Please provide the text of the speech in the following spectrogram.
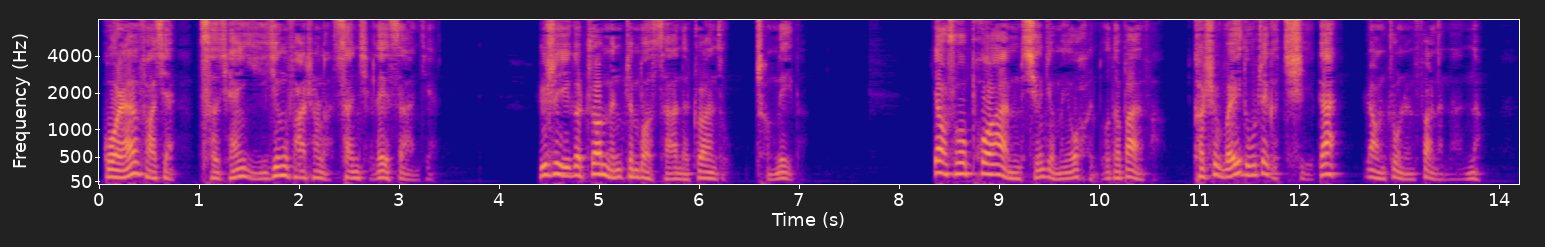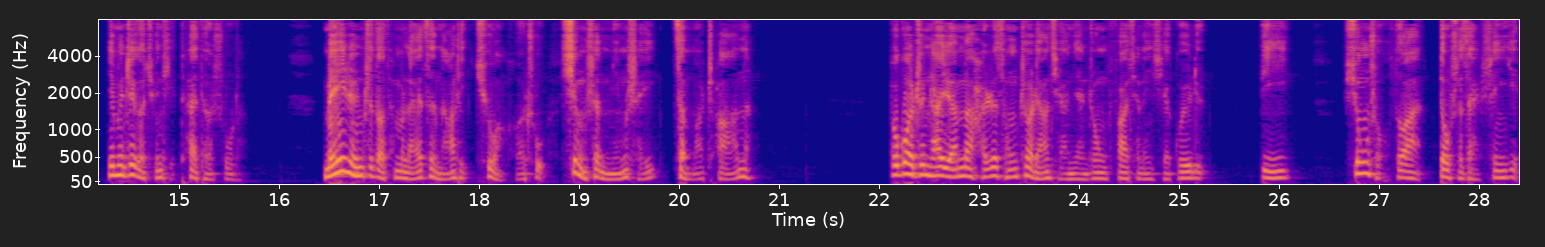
果然发现此前已经发生了三起类似案件。于是，一个专门侦破此案的专案组成立了。要说破案，刑警们有很多的办法，可是唯独这个乞丐让众人犯了难呢。因为这个群体太特殊了，没人知道他们来自哪里，去往何处，姓甚名谁，怎么查呢？不过，侦查员们还是从这两起案件中发现了一些规律：第一，凶手作案都是在深夜；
